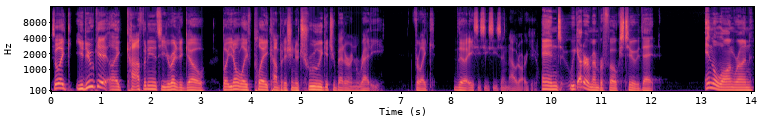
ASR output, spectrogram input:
So like you do get like confidence, you're ready to go, but you don't really play competition to truly get you better and ready for like the ACC season, I would argue. And we got to remember, folks, too, that in the long run,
